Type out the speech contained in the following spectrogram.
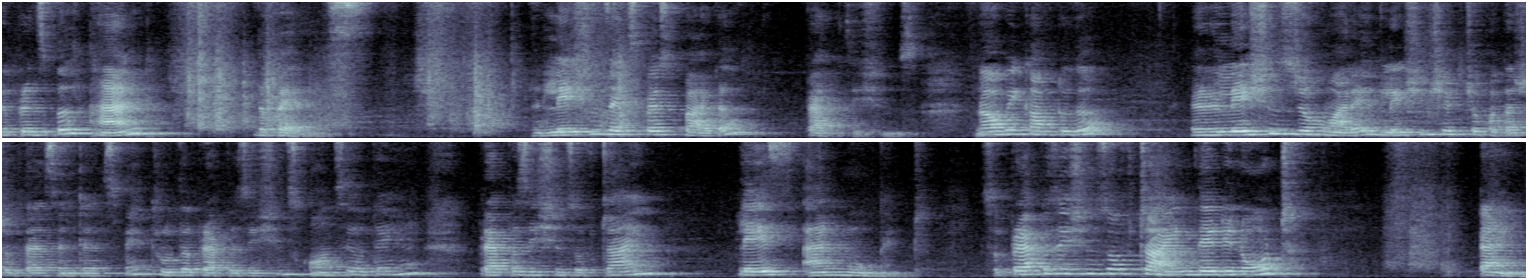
the principal thank the parents relations express by the prepositions now we come to the relations जो हमारे रिलेशनशिप जो पता चलता है सेंटेंस में थ्रू द प्रपोजिशंस कौन से होते हैं? Prepositions of time place and movement so prepositions of time they denote time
